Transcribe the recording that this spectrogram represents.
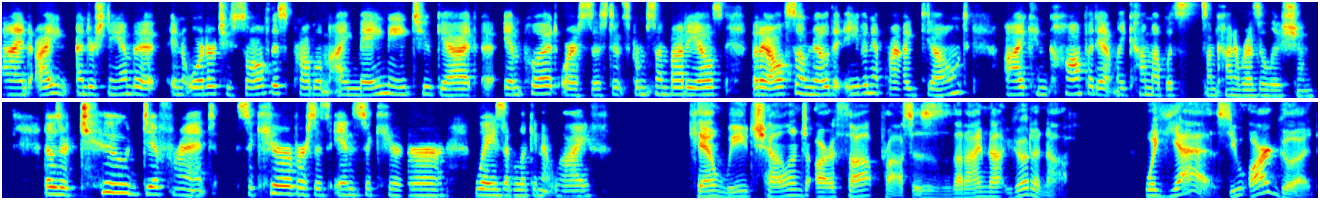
I understand that in order to solve this problem, I may need to get uh, input or assistance from somebody else. But I also know that even if I don't, I can confidently come up with some kind of resolution. Those are two different secure versus insecure ways of looking at life. Can we challenge our thought processes that I'm not good enough? Well, yes, you are good.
